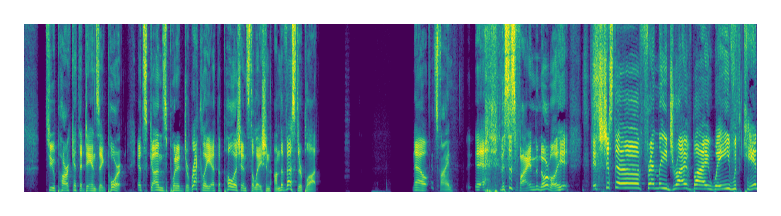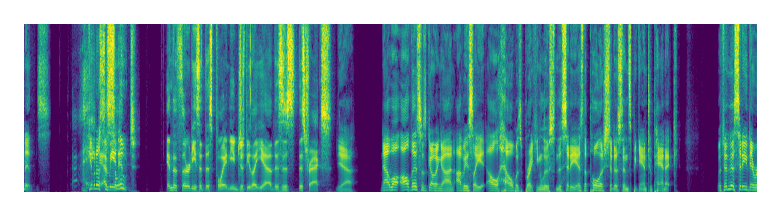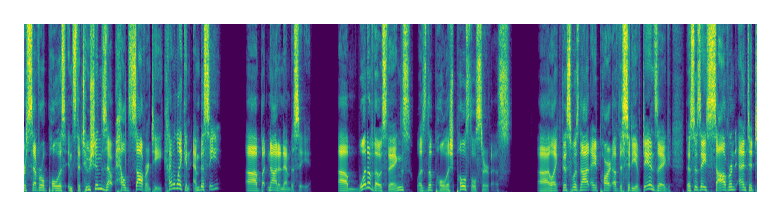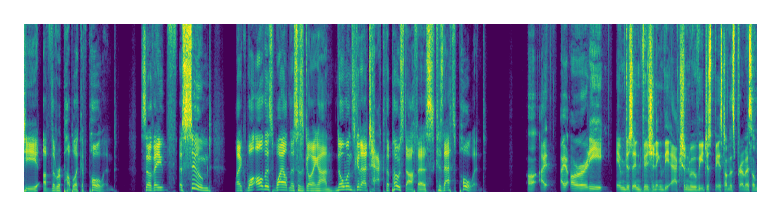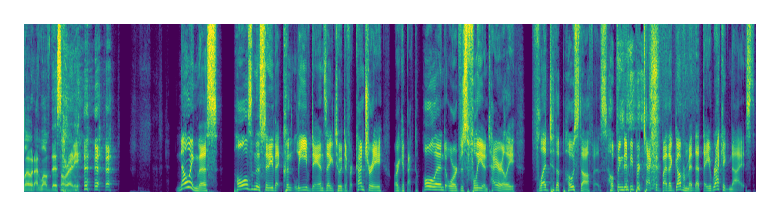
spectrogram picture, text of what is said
to park at the Danzig port, its guns pointed directly at the Polish installation on the Westerplatte. Now, it's fine. this is fine, normal. It's just a friendly drive-by wave with cannons, giving us I a mean, salute. In, the 30s, at this point, you'd just be like, "Yeah, this is this tracks." Yeah. Now, while all this was going on, obviously all hell was breaking loose in the city as the Polish citizens began to panic. Within the city, there were several Polish institutions that held sovereignty, kind of like an embassy, uh, but not an embassy. Um, one of those things was the Polish Postal Service. Uh, like, this was not a part of the city of Danzig, this was a sovereign entity of the Republic of Poland. So they assumed like, while all this wildness is going on, no one's going to attack the post office because that's Poland. Uh, I I already am just envisioning the action movie just based on this premise alone. I love this already. Knowing this, Poles in the city that couldn't leave Danzig to a different country or get back to Poland or just flee entirely fled to the post office, hoping to be protected by the government that they recognized.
